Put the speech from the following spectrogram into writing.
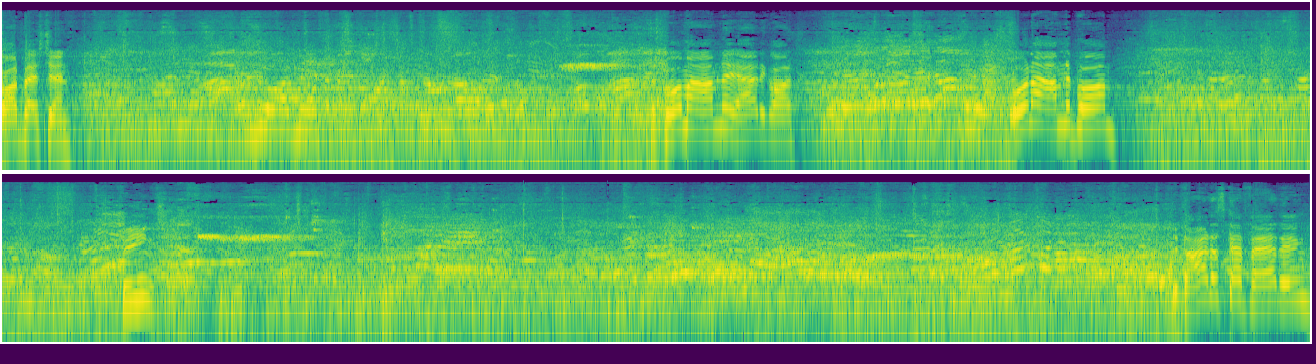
Godt, Bastian. Pas på med armene, ja, det er godt. Under armene på ham. Fint. Det er dig, der skal have fat, ikke?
